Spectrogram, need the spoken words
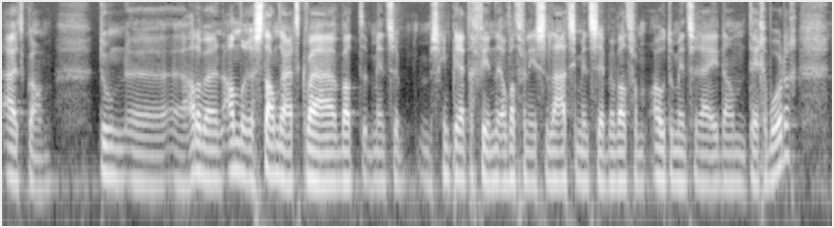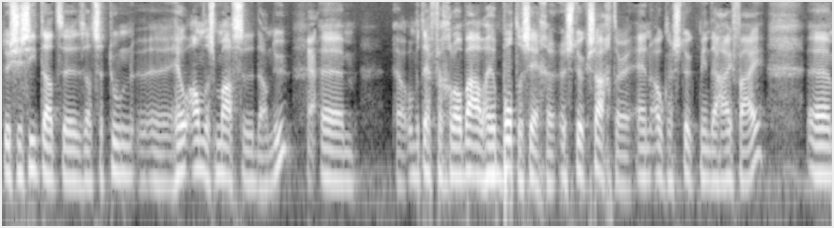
uitkwam, toen eh, eh, hadden we een andere standaard qua wat mensen misschien prettig vinden of wat voor installatie mensen hebben, wat voor auto mensen rijden dan tegenwoordig. Dus je ziet dat, eh, dat ze toen heel anders masterden dan nu. Ehm, om het even globaal heel bot te zeggen, een stuk zachter en ook een stuk minder hi-fi. Ehm,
